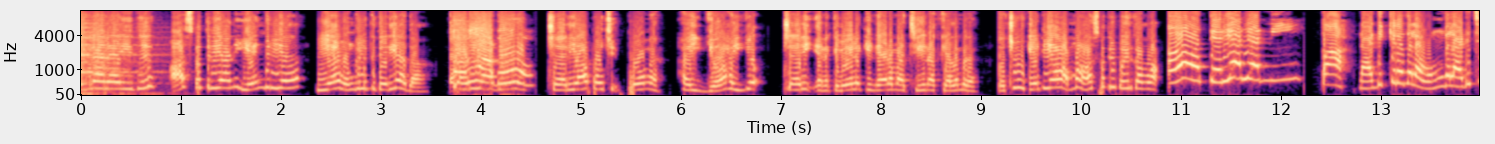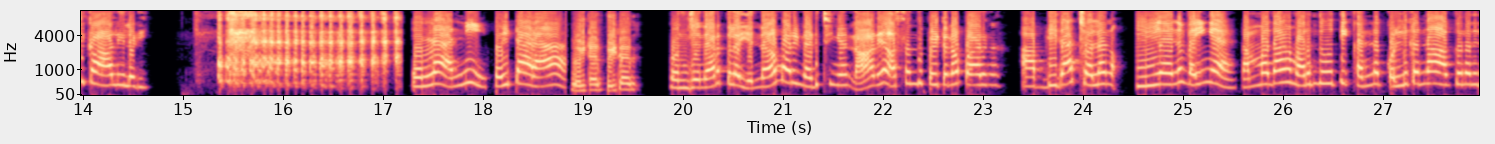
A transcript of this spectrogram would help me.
என்னால இது? ஆஸ்பத்திரியான்னு ஏங்குறியா? ஏன் உங்களுக்கு தெரியாதா? தெரியாது. சரியா போச்சு போங்க. ஐயோ ஐயோ. சரி எனக்கு வேலைக்கு நேரமாச்சு நான் கிளம்புறேன். லட்சு கேட்டியா? அம்மா ஆஸ்பத்திரி போயிருக்காங்களாம் நடிக்கிறதுல உங்களை அடிச்சுக்க ஆள் இல்லடி. என்ன அண்ணி போயிட்டாரா? போயிட்டாரு போயிட்டாரு. கொஞ்ச நேரத்துல என்ன மாதிரி நடிச்சீங்க? நானே அசந்து போயிட்டேனா பாருங்க. அப்படிதான் சொல்லணும். இல்லன்னு வைங்க. நம்ம தான் மருந்து ஊத்தி கண்ணை கொள்ளு கண்ணா ஆக்குனது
